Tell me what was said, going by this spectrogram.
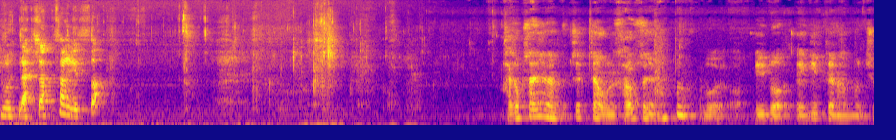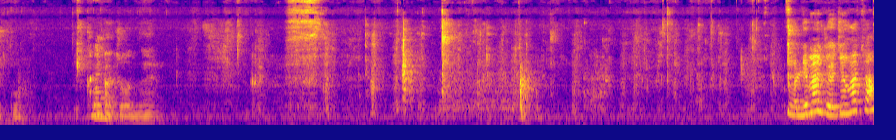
비키니 나 상상했어? 가족 사진이라도 찍자 우리 가족 사진 한 번 뭐 이도 아기 때는 한번 찍고 한 번도 안 찍었네 리만 웨딩 하자.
